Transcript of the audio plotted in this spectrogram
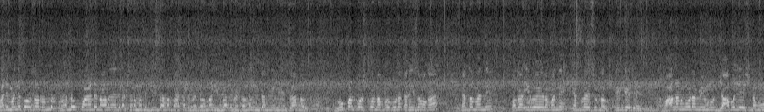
పది మంది కోసం రెండు రెండు పాయింట్ నాలుగు ఐదు లక్షల మంది జీతాలను తాకట్టు పెట్టాలన్నా ఇబ్బంది పెట్టాలన్నా ఇన్కన్వీనియన్స్ అన్నారు. గ్రూప్ వన్ పోస్ట్ పోయినప్పుడు కూడా కనీసం ఒక ఎంతమంది ఒక ఇరవై వేల మంది ఎంప్లాయీస్ ఉన్నారు ఎంగేజ్ అయ్యేది. వాళ్ళను కూడా మేము జాబులు చేసినాము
